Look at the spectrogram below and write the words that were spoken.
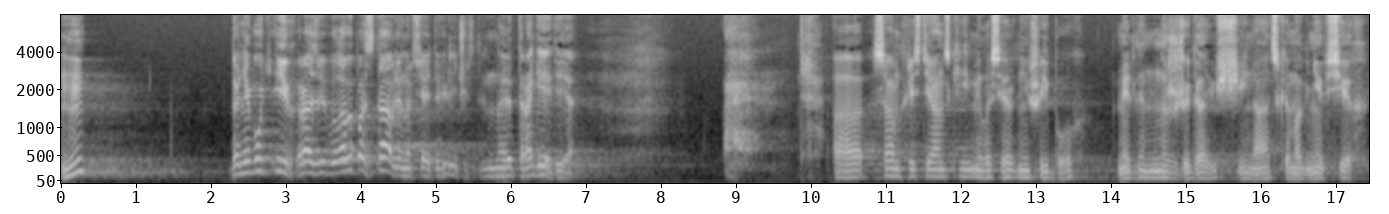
М? Да не будь их, разве была бы поставлена вся эта величественная трагедия? А сам христианский милосерднейший Бог, медленно сжигающий на адском огне всех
